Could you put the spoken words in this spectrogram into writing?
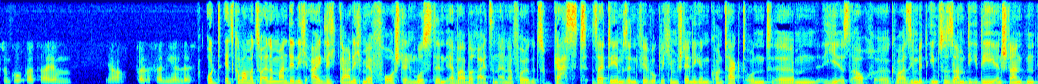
Synchronkartei ähm, ja, ver verlieren lässt. Und jetzt kommen wir mal zu einem Mann, den ich eigentlich gar nicht mehr vorstellen muss, denn er war bereits in einer Folge zu Gast. Seitdem sind wir wirklich im ständigen Kontakt und ähm, hier ist auch äh, quasi mit ihm zusammen die Idee entstanden,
